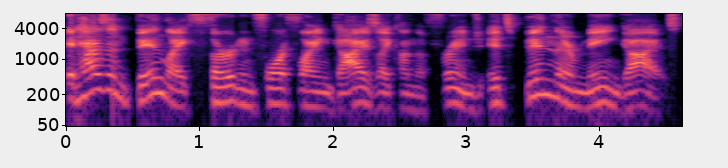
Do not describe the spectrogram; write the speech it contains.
it hasn't been like third and fourth line guys like on the fringe. It's been their main guys.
